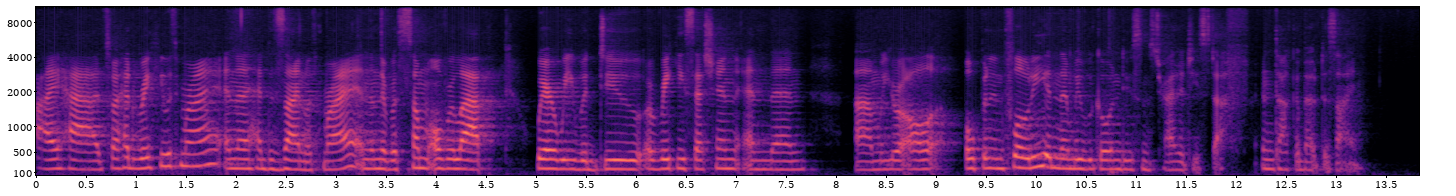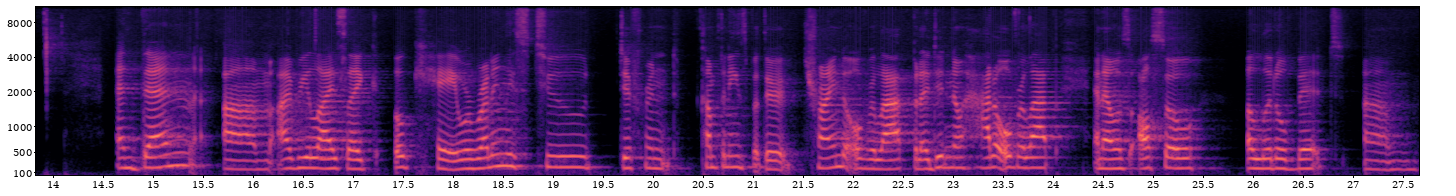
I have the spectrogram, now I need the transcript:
I had, so I had Reiki with Mariah, and then I had design with Mariah, and then there was some overlap where we would do a Reiki session, and then um, we were all open and floaty, and then we would go and do some strategy stuff and talk about design. And then um, I realized, like, okay, we're running these two different companies, but they're trying to overlap, but I didn't know how to overlap. And I was also a little bit, um,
